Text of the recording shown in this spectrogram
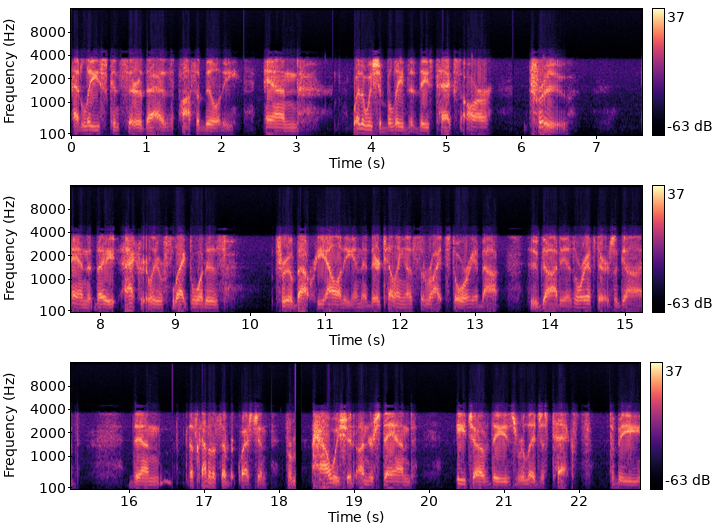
at least consider that as a possibility. And whether we should believe that these texts are true and that they accurately reflect what is true about reality and that they're telling us the right story about who God is or if there's a God, then that's kind of a separate question from how we should understand each of these religious texts to be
